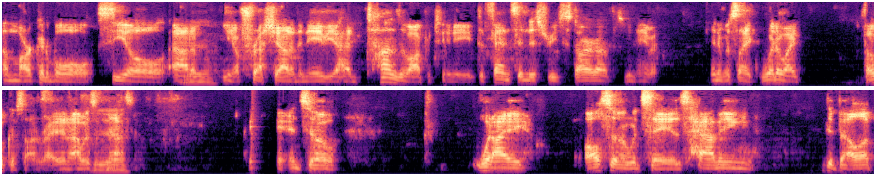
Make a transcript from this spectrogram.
a marketable SEAL out of, you know, fresh out of the Navy. I had tons of opportunity, defense industry, startups, you name it. And it was like, what do I focus on? Right. And I was a yeah. mess. And so what I also I would say is having develop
